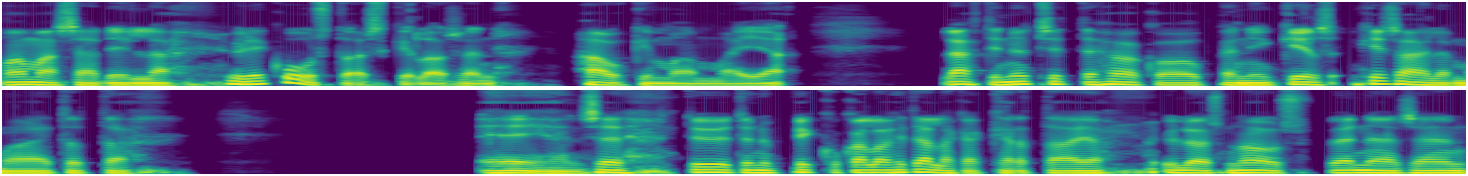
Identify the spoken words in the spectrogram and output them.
mamasädillä yli 16 kilosen haukimamman ja lähti nyt sitten HK Openin kisailemaan ja tota, eihän se tyytynyt pikkukaloihin tälläkään kertaa ja ylös nousi veneeseen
